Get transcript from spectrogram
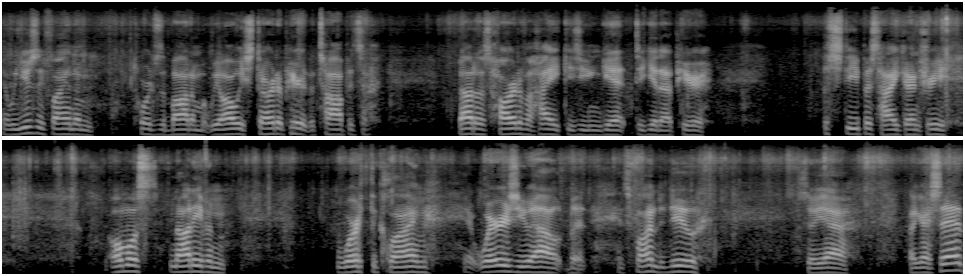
And we usually find them towards the bottom, but we always start up here at the top. It's about as hard of a hike as you can get to get up here. The steepest high country. Almost not even worth the climb. It wears you out, but it's fun to do. So yeah, like I said,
